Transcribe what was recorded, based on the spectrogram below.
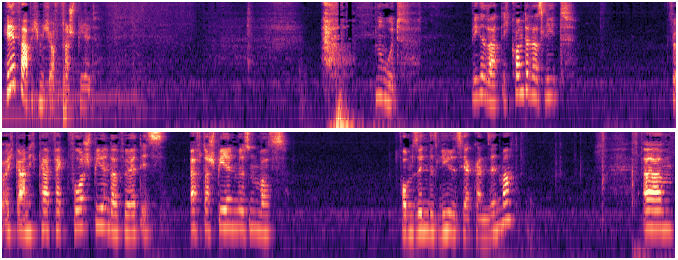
Hilfe, habe ich mich oft verspielt. Nun gut. Wie gesagt, ich konnte das Lied für euch gar nicht perfekt vorspielen. Dafür hätte ich es öfter spielen müssen, was vom Sinn des Liedes ja keinen Sinn macht. Ähm,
